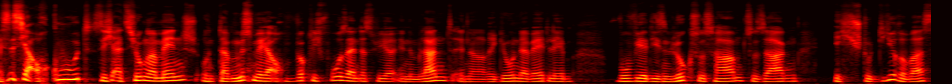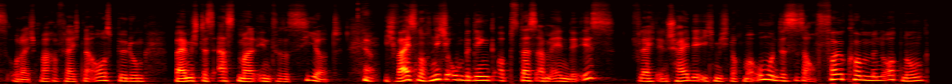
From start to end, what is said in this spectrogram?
es ist ja auch gut, sich als junger Mensch, und da müssen wir ja auch wirklich froh sein, dass wir in einem Land, in einer Region der Welt leben, wo wir diesen Luxus haben, zu sagen, ich studiere was oder ich mache vielleicht eine Ausbildung, weil mich das erstmal interessiert. Ja. Ich weiß noch nicht unbedingt, ob es das am Ende ist. Vielleicht entscheide ich mich nochmal um und das ist auch vollkommen in Ordnung,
